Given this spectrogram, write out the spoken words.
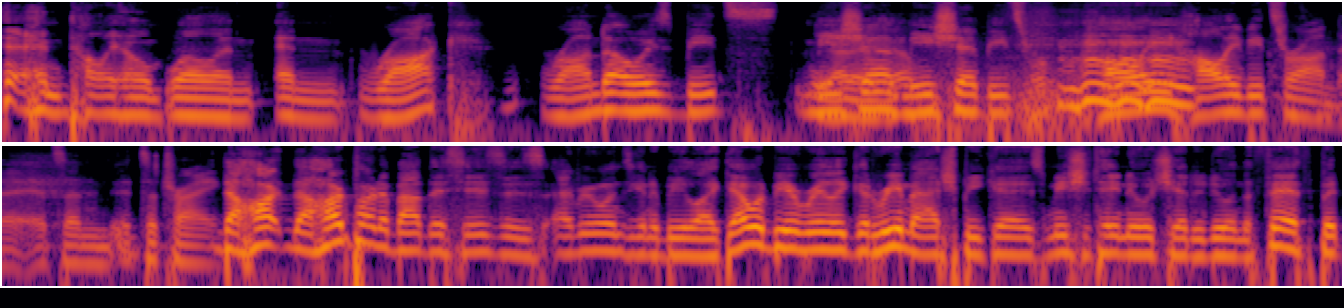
and Holly Holm. Well, and and Rock, Ronda always beats Yeah, Miesha. go. Miesha beats Holly. Holly beats Ronda. It's an it's a triangle. The hard the hard part about this is is everyone's going to be like that would be a really good rematch because Miesha Tate knew what she had to do in the fifth, but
